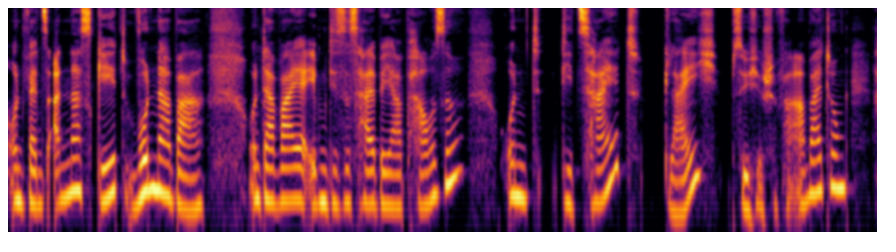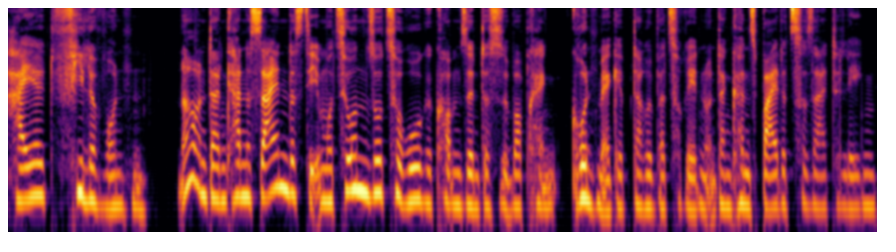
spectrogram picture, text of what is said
und wenn es anders geht, wunderbar. Und da war ja eben dieses halbe Jahr Pause und die Zeit gleich, psychische Verarbeitung, heilt viele Wunden. Ne? Und dann kann es sein, dass die Emotionen so zur Ruhe gekommen sind, dass es überhaupt keinen Grund mehr gibt, darüber zu reden. Und dann können es beide zur Seite legen.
